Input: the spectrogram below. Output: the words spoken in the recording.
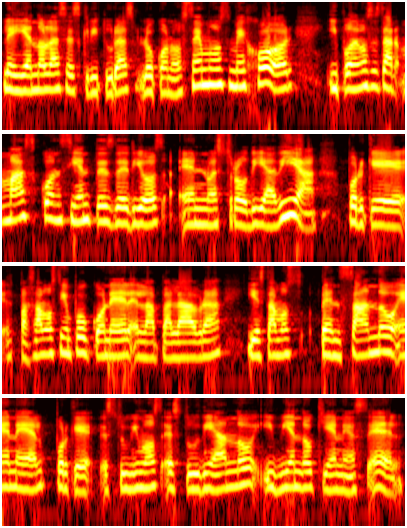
leyendo las escrituras, lo conocemos mejor y podemos estar más conscientes de Dios en nuestro día a día porque pasamos tiempo con Él en la palabra y estamos pensando en Él porque estuvimos estudiando y viendo quién es Él.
